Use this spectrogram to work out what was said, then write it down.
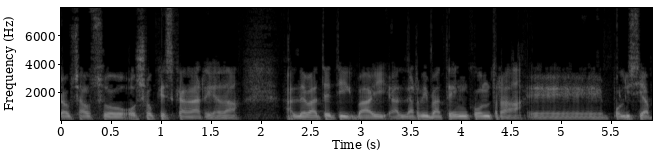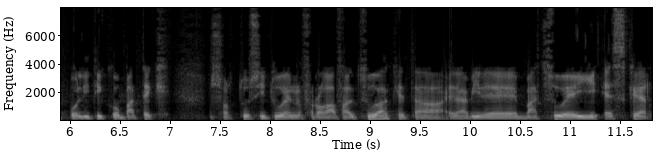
gauza oso, oso kezkagarria da. Alde batetik, bai, aldarri baten kontra e, polizia politiko batek sortu zituen froga faltzuak eta edabide batzuei esker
